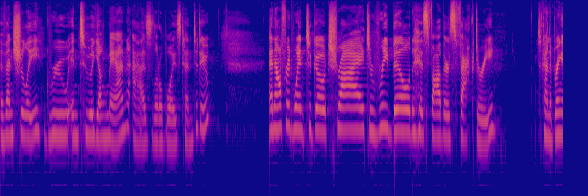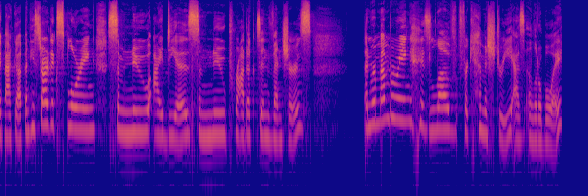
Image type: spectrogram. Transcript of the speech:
eventually grew into a young man, as little boys tend to do. And Alfred went to go try to rebuild his father's factory to kind of bring it back up. And he started exploring some new ideas, some new products and ventures. And remembering his love for chemistry as a little boy,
